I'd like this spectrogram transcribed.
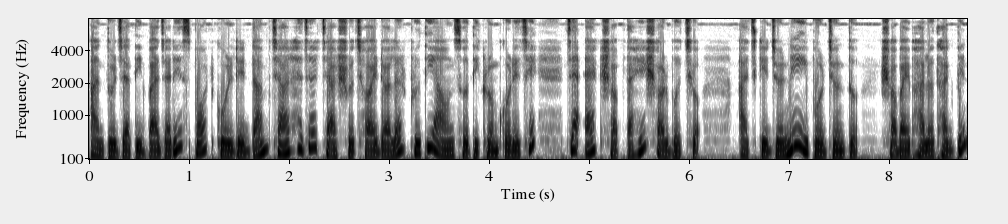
আন্তর্জাতিক বাজারে স্পট গোল্ডের দাম চার হাজার চারশো ছয় ডলার প্রতি আউন্স অতিক্রম করেছে, যা এক সপ্তাহে সর্বোচ্চ। আজকের জন্য এই পর্যন্ত। সবাই ভালো থাকবেন।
